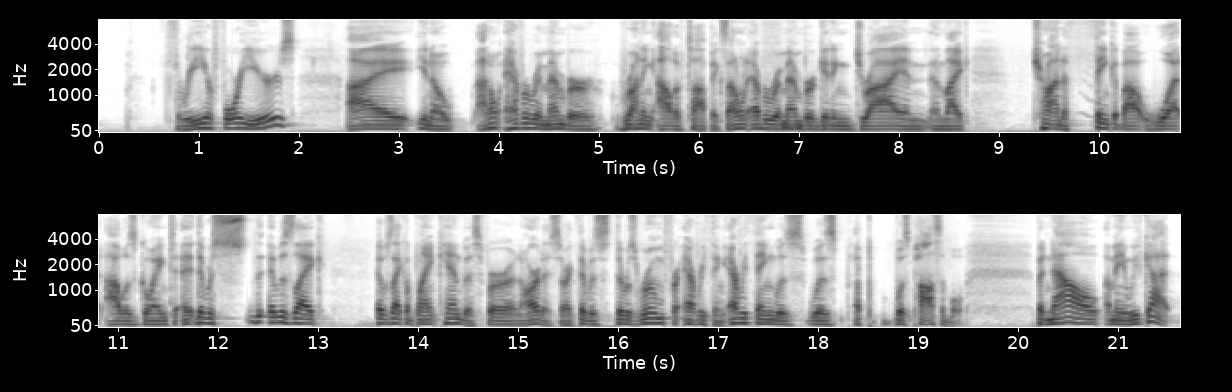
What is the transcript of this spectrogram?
three or four years, I, you know, I don't ever remember running out of topics. I don't ever remember getting dry and, and like trying to think about what I was going to. There was, it was like, it was like a blank canvas for an artist. Like there was, there was room for everything. Everything was was was possible. But now, I mean, we've got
